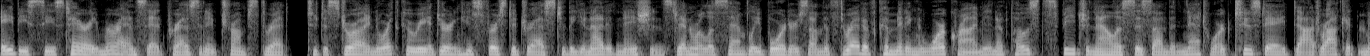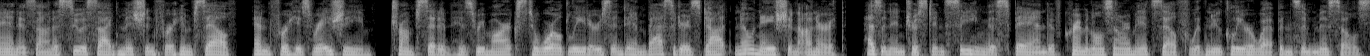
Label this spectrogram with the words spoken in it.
ABC's Terry Moran said President Trump's threat to destroy North Korea during his first address to the United Nations General Assembly borders on the threat of committing a war crime in a post-speech analysis on the network Tuesday. Rocket Man is on a suicide mission for himself and for his regime, Trump said in his remarks to world leaders and ambassadors. No nation on earth has an interest in seeing this band of criminals arm itself with nuclear weapons and missiles,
